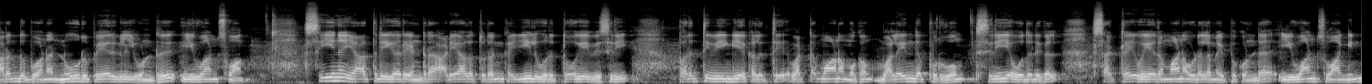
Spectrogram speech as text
மறந்து போன நூறு பெயர்களில் ஒன்று யுவான் சுவாங். சீன யாத்ரீகர் என்ற அடையாளத்துடன் கையில் ஒரு தோகை விசிறி பருத்தி வீங்கிய கழுத்து வட்டமான முகம் வளைந்த புருவம் சிறிய உதடுகள் சற்றே உயரமான உடலமைப்பு கொண்ட யுவான் சுவாங்கின்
